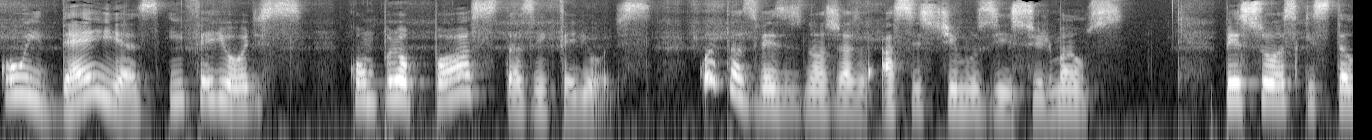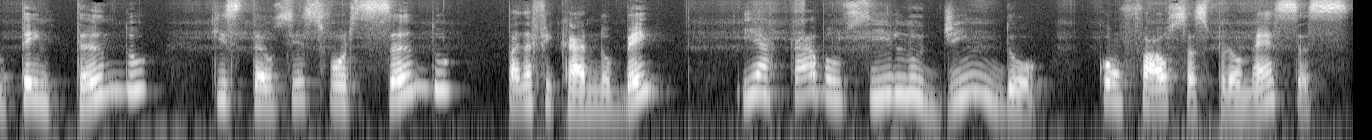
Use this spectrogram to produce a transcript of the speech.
com ideias inferiores, com propostas inferiores. Quantas vezes nós já assistimos isso, irmãos? Pessoas que estão tentando, que estão se esforçando para ficar no bem e acabam se iludindo com falsas promessas,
